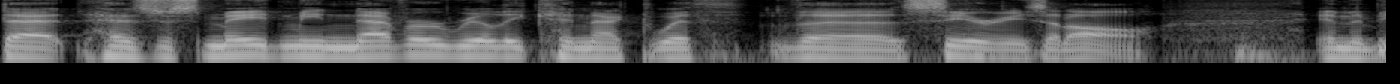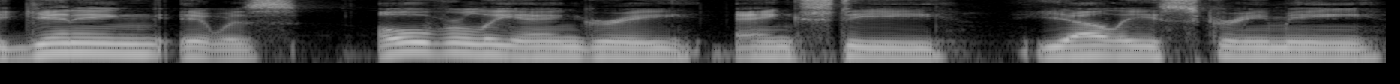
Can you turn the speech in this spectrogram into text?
that has just made me never really connect with the series at all. In the beginning, it was overly angry, angsty, yelly, screamy,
